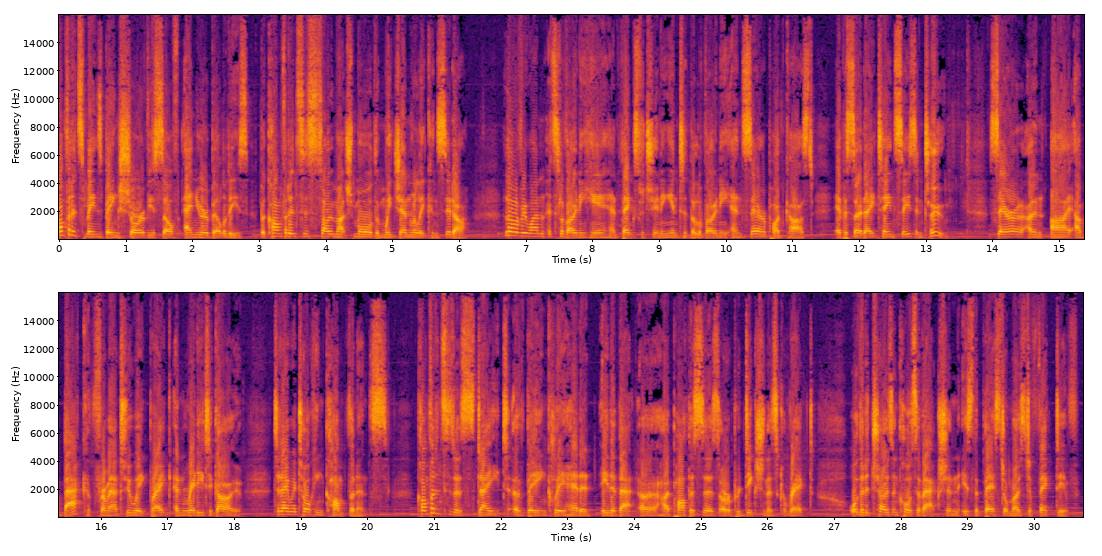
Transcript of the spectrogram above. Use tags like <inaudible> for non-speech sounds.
Confidence means being sure of yourself and your abilities, but confidence is so much more than we generally consider. Hello, everyone, it's Lovoni here, and thanks for tuning in to the Lovoni and Sarah podcast, episode 18, season 2. Sarah and I are back from our two week break and ready to go. Today we're talking confidence. Confidence is a state of being clear headed, either that a hypothesis or a prediction is correct, or that a chosen course of action is the best or most effective.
